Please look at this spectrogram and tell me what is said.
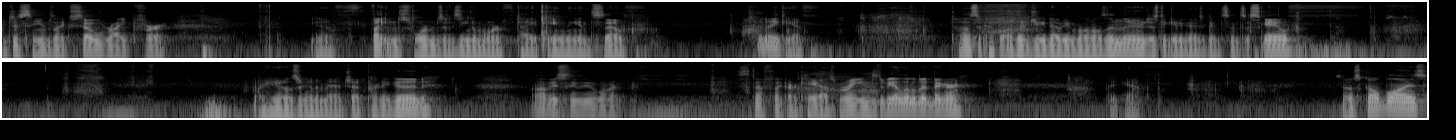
It just seems like so ripe for, you know, fighting swarms of xenomorph type aliens. So, an idea. Toss a couple other GW models in there just to give you guys a good sense of scale. Our heroes are going to match up pretty good. Obviously, we want stuff like our Chaos Marines to be a little bit bigger. But yeah. So sculpt-wise,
